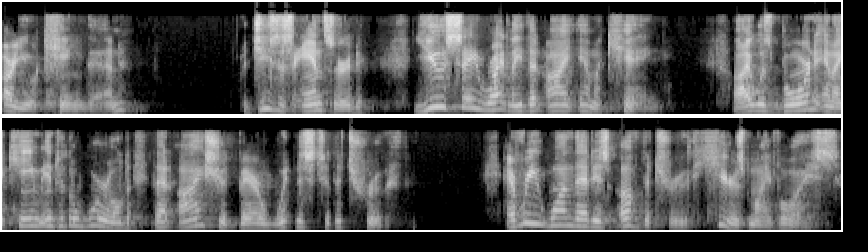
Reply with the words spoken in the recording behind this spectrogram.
are you a king then? Jesus answered, You say rightly that I am a king. I was born and I came into the world that I should bear witness to the truth. Every one that is of the truth hears my voice.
